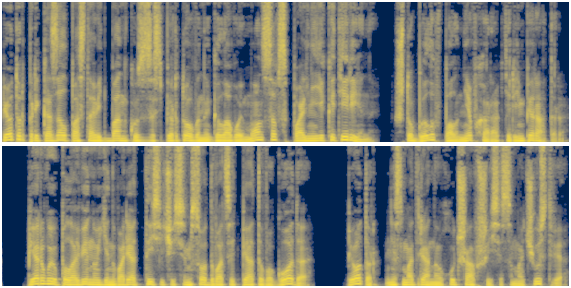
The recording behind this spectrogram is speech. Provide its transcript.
Петр приказал поставить банку с заспиртованной головой Монса в спальне Екатерины, что было вполне в характере императора. Первую половину января 1725 года Петр, несмотря на ухудшавшееся самочувствие,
